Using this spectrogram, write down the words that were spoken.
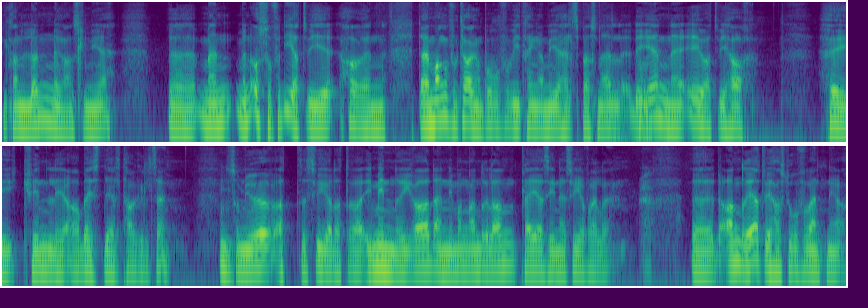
Vi kan lønne ganske mye. Eh, men, men også fordi at vi har en Det er mange forklaringer på hvorfor vi trenger mye helsepersonell. Det Mm. ene er jo at vi har høy kvinnelig arbeidsdeltakelse. Mm. Som gjør at svigerdattera i mindre grad enn i mange andre land pleier sine svigerforeldre. Eh, Det andre er at vi har store forventninger.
